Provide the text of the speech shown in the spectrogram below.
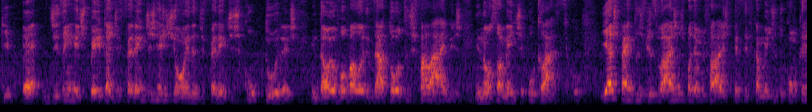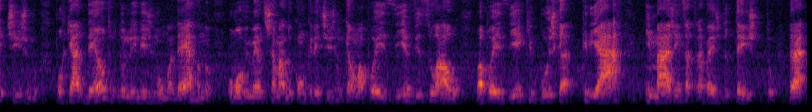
que é, dizem respeito a diferentes regiões, a diferentes culturas. Então eu vou valorizar todos os falares, e não somente o clássico. E aspectos visuais, nós podemos falar especificamente do concretismo, porque há dentro do lirismo moderno um movimento chamado concretismo, que é uma poesia visual, uma poesia que busca criar imagens através do texto, para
